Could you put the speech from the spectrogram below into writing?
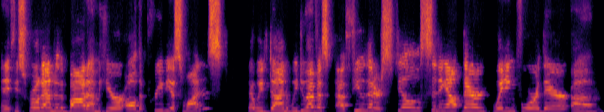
And if you scroll down to the bottom, here are all the previous ones that we've done. We do have a, a few that are still sitting out there waiting for their um,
